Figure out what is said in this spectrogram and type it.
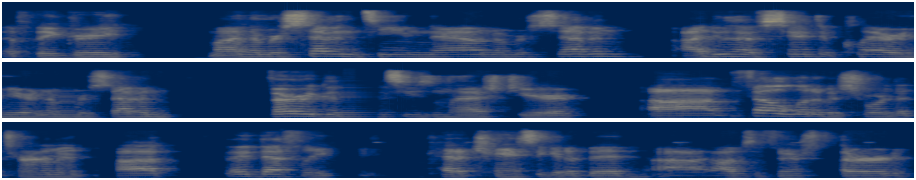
Definitely agree. My number seven team now, number seven. I do have Santa Clara here, number seven. Very good season last year. Um, fell a little bit short of the tournament. Uh, they definitely had a chance to get a bid. Uh, obviously finished third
